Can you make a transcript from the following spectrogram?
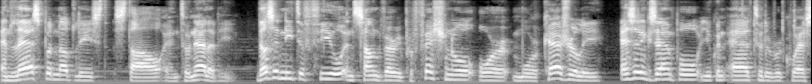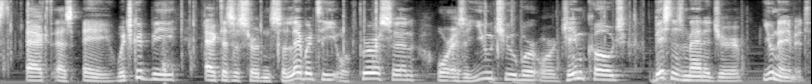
And last but not least, style and tonality. Does it need to feel and sound very professional or more casually? As an example, you can add to the request act as a, which could be act as a certain celebrity or person, or as a YouTuber or gym coach, business manager, you name it.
